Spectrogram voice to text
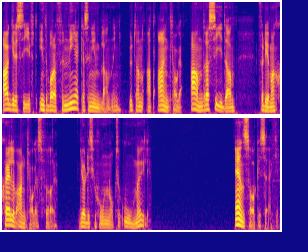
aggressivt inte bara förneka sin inblandning utan att anklaga andra sidan för det man själv anklagas för gör diskussionen också omöjlig. En sak är säker.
